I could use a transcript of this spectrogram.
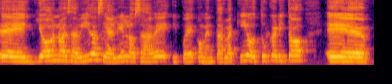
eh, yo no he sabido, si alguien lo sabe y puede comentarlo aquí, o tú, Carito, eh,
